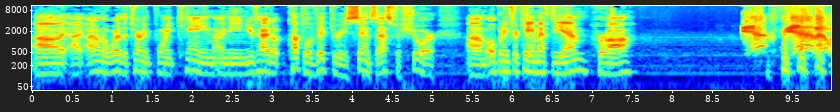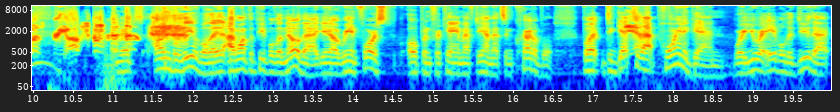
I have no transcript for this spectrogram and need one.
Uh, I, I don't know where the turning point came. I mean, you've had a couple of victories since, that's for sure. Um, opening for KMFDM, hurrah! Yeah, yeah, that was pretty awesome. I mean, it's unbelievable. I, I want the people to know that. You know, reinforced open for KMFDM. That's incredible. But to get to that point again, where you were able to do that.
